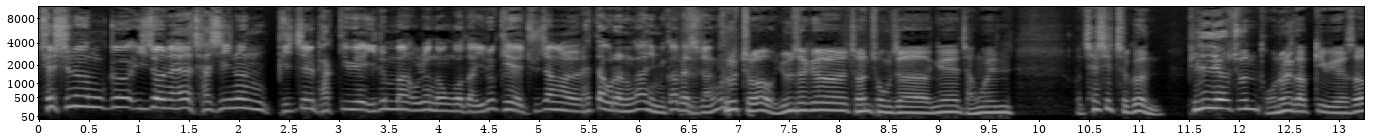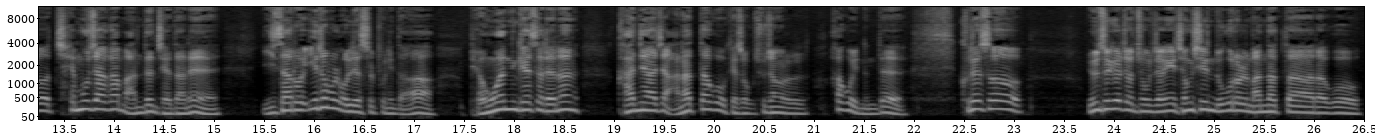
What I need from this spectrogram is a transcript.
최 씨는 그 이전에 자신은 빚을 받기 위해 이름만 올려놓은 거다 이렇게 주장을 했다고 그러는 거 아닙니까, 배 소장님? 그렇죠. 윤석열 전 총장의 장모인 최 씨 측은 빌려준 돈을 갚기 위해서 채무자가 만든 재단에 이사로 이름을 올렸을 뿐이다. 병원 개설에는 관여하지 않았다고 계속 주장을 하고 있는데 그래서 윤석열 전 총장이 정치인 누구를 만났다라고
